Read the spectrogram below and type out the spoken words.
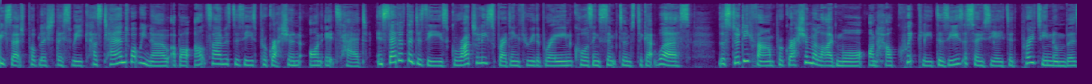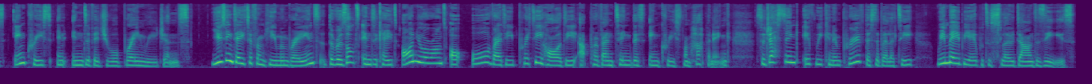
research published this week has turned what we know about Alzheimer's disease progression on its head. Instead of the disease gradually spreading through the brain, causing symptoms to get worse, the study found progression relied more on how quickly disease associated protein numbers increase in individual brain regions. Using data from human brains, the results indicate our neurons are already pretty hardy at preventing this increase from happening, suggesting if we can improve this ability, we may be able to slow down disease.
